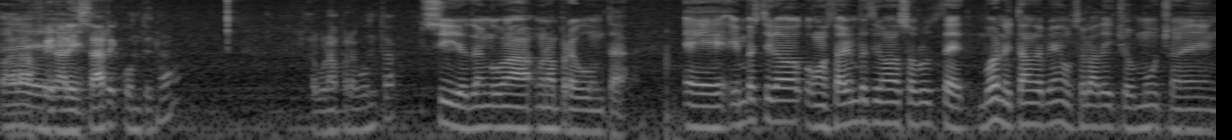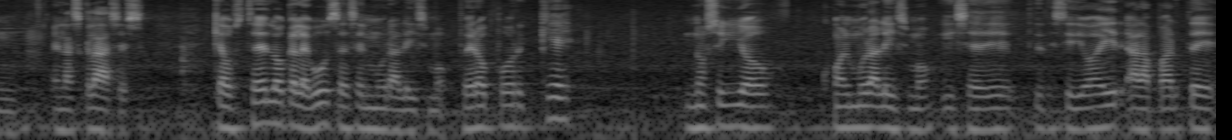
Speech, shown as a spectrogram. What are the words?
para Eh. finalizar y continuar. ¿Alguna pregunta? Sí, yo tengo una, una pregunta. Eh, he investigado, como estaba investigando sobre usted, bueno, y también usted lo ha dicho mucho en, en las clases, que a usted lo que le gusta es el muralismo, pero ¿por qué no siguió con el muralismo y se de- decidió a ir a la parte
